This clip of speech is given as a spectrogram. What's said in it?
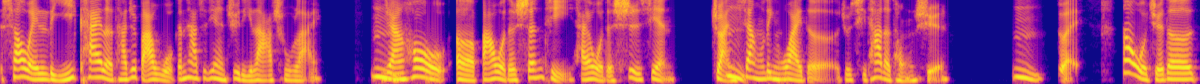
稍微离开了他，就把我跟他之间的距离拉出来，嗯，然后呃，把我的身体还有我的视线转嗯。向另外的、就其他的同学。嗯。对，那我觉得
